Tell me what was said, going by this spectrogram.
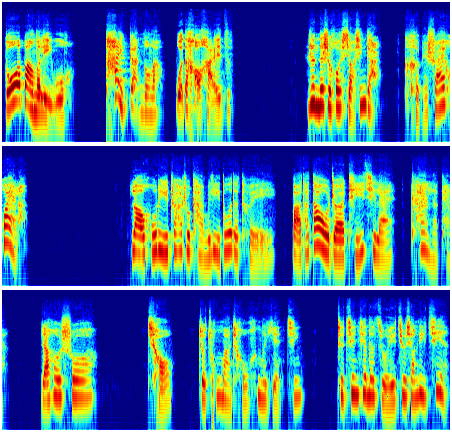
多棒的礼物！太感动了，我的好孩子。扔的时候小心点儿，可别摔坏了。老狐狸抓住卡梅利多的腿，把他倒着提起来看了看，然后说：“瞧，这充满仇恨的眼睛，这尖尖的嘴就像利剑，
